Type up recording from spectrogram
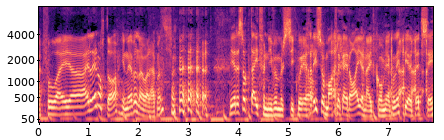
ek voel hy uh, hy lê nog daar. You never know what happens. Nee, dis ook tyd vir nuwe musiek, hoor. Jy ja. gaan nie so maklik uit daai een uitkom nie. Ek wil net vir jou dit sê.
